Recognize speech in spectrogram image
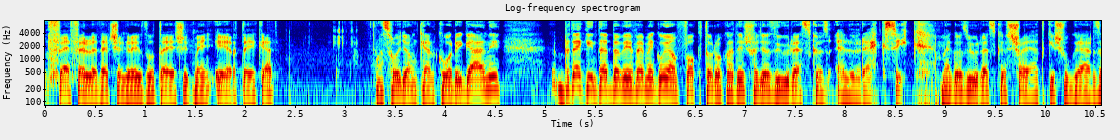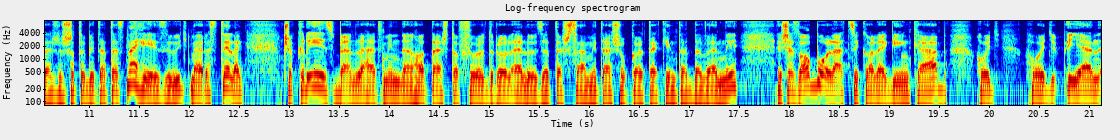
felületegységre jutó teljesítmény értéket az hogyan kell korrigálni, tekintetbe véve még olyan faktorokat is, hogy az űreszköz előrekszik, meg az űreszköz saját kisugárzása, stb. Tehát ez nehéz ügy, mert ez tényleg csak részben lehet minden hatást a Földről előzetes számításokkal tekintetbe venni, és ez abból látszik a leginkább, hogy, hogy ilyen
